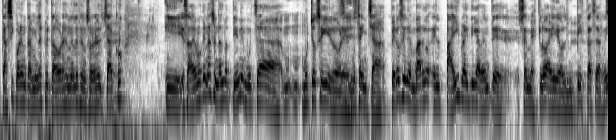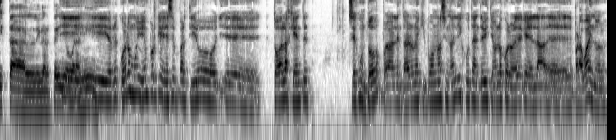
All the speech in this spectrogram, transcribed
casi 40.000 espectadores en el Defensor del Chaco. Y sabemos que Nacional no tiene mucha, muchos seguidores, mucha hinchada. Pero sin embargo, el país prácticamente se mezcló ahí: olimpista, cerrista, liberteño, guaraní. Y recuerdo muy bien porque ese partido, eh, toda la gente se juntó para alentar a un equipo nacional y justamente vistieron los colores de que es la de, Paraguay, ¿no?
